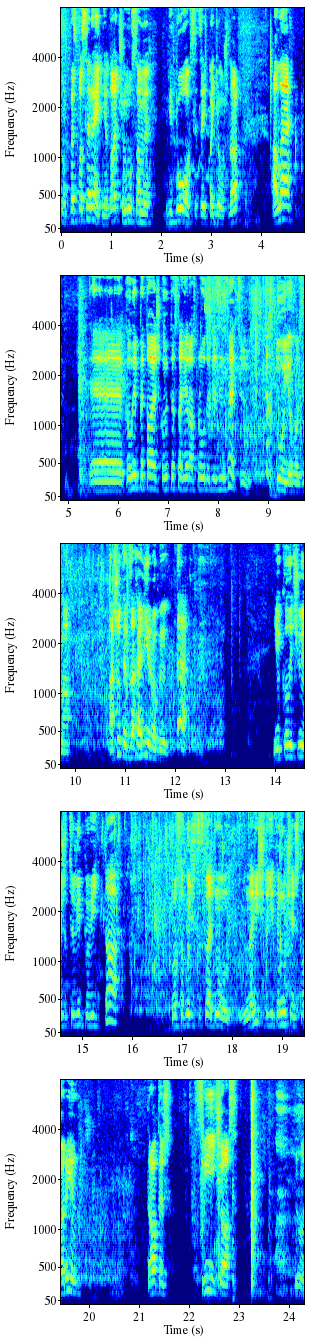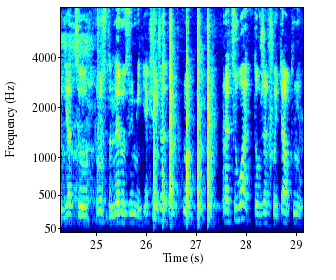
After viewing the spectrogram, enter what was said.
ну, безпосередньо, да? чому саме відбувався цей падеж. Да? Але е, коли питаєш, коли ти останній раз проводив дезінфекцію, та хто його знав? А що ти взагалі робив? Та. І коли чуєш цю відповідь та, просто хочеться сказати, ну, навіщо тоді ти мучаєш тварин, тратиш свій час. Ну, я цього просто не розумію. Якщо вже ну, працювати, то вже хоча б ну,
